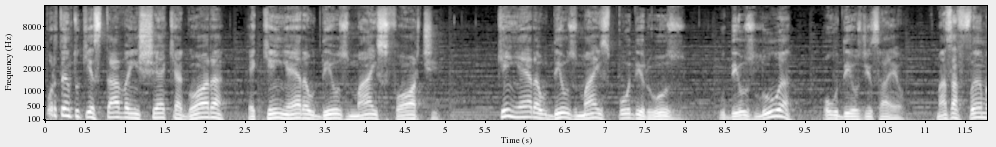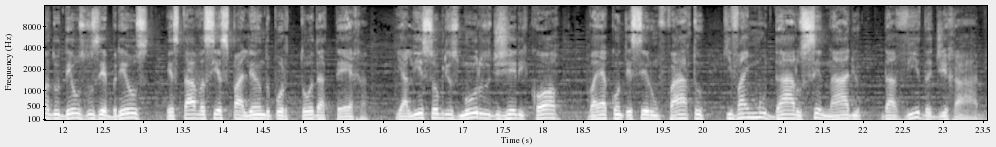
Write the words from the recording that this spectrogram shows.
Portanto, o que estava em xeque agora é quem era o Deus mais forte, quem era o Deus mais poderoso, o Deus Lua ou o Deus de Israel. Mas a fama do Deus dos Hebreus estava se espalhando por toda a terra, e ali sobre os muros de Jericó vai acontecer um fato que vai mudar o cenário da vida de Raabe.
